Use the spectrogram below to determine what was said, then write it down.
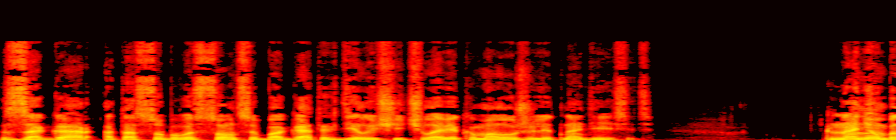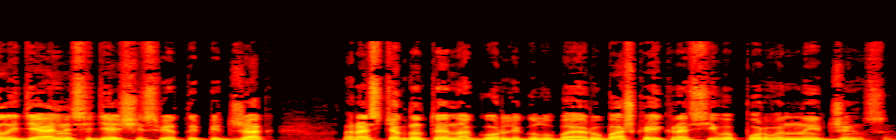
загар от особого солнца богатых, делающий человека моложе лет на десять. На нем был идеально сидящий светлый пиджак, расстегнутая на горле голубая рубашка и красиво порванные джинсы.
